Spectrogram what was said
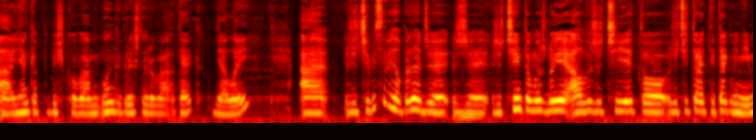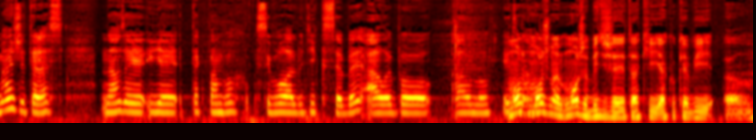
a Janka Pepišková, Lenka Grešnerová a tak ďalej. A že či by si vedel povedať, že, že, že čím to možno je, alebo že či, je to, že či to aj ty tak vnímaš, že teraz naozaj je, je tak pán Boh si volá ľudí k sebe, alebo, alebo je to Mo, možno, môže byť, že je taký ako keby um,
